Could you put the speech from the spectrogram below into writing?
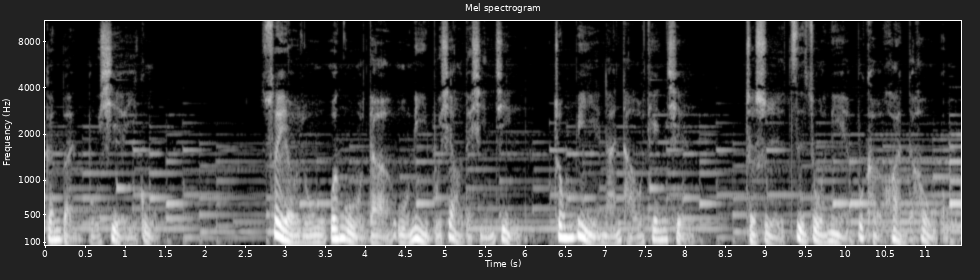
根本不屑一顾。遂有如温武的忤逆不孝的行径，终必难逃天谴。这是自作孽不可换的后果。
